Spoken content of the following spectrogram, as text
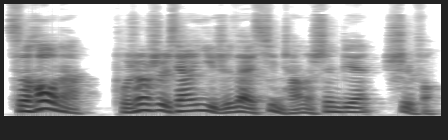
此后呢，浦生世香一直在信长的身边侍奉。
